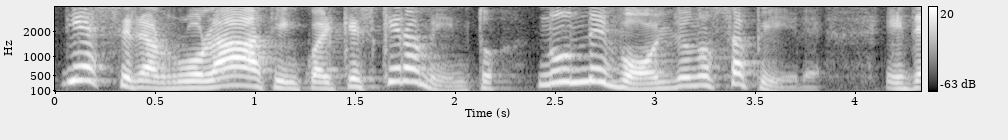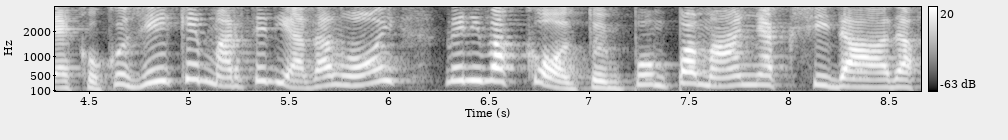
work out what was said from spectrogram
di essere arruolati in qualche schieramento non ne vogliono sapere ed ecco così che martedì da noi veniva accolto in pompa magna Xidada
